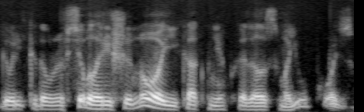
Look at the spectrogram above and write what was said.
говорить, когда уже все было решено и, как мне показалось, в мою пользу.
